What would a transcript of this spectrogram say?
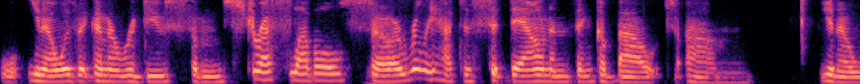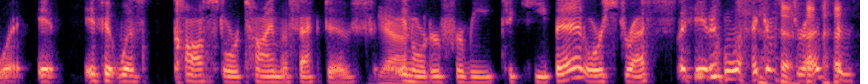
You know, was it going to reduce some stress levels? So yeah. I really had to sit down and think about, um, you know it, if it was cost or time effective yeah. in order for me to keep it or stress you know lack of stress because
